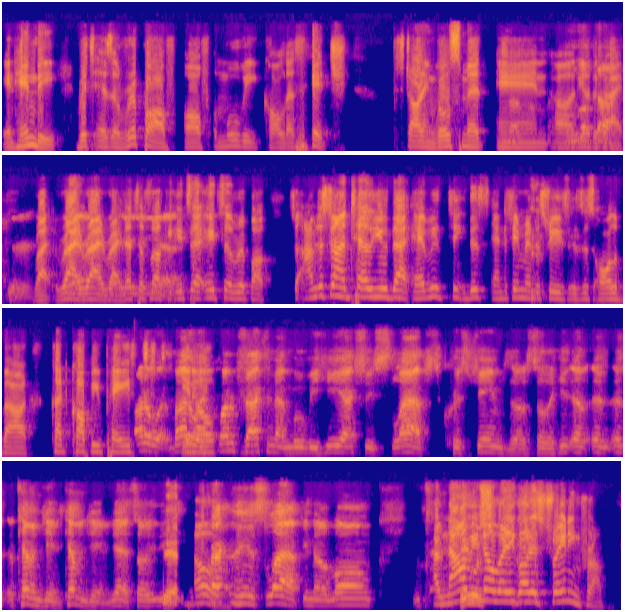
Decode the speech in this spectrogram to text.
in Hindi, which is a ripoff of a movie called as Hitch starring Will Smith and uh, the other guy. Right, right, yeah, right, right. That's yeah, a fucking. Yeah. It's a it's a ripoff. So I'm just trying to tell you that everything this entertainment industry is, is just all about cut, copy, paste. By the way, by the know. way, fun fact in that movie, he actually slaps Chris James though. So like he uh, uh, uh Kevin James, Kevin James, yeah. So he's yeah. oh. practicing his slap, you know, long. And now he we was, know where he got his training from.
